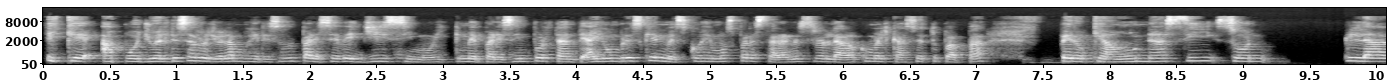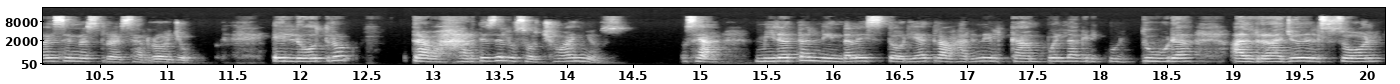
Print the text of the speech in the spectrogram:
y que apoyó el desarrollo de la mujer. Eso me parece bellísimo y que me parece importante. Hay hombres que no escogemos para estar a nuestro lado, como el caso de tu papá, pero que aún así son claves en nuestro desarrollo. El otro, trabajar desde los ocho años o sea, mira tan linda la historia de trabajar en el campo, en la agricultura, al rayo del sol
